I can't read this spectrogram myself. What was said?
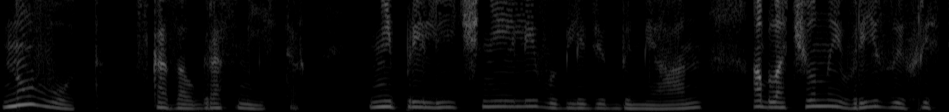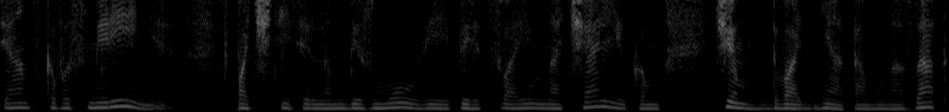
«Ну вот», — сказал гроссмейстер, — «неприличнее ли выглядит Дамиан, облаченный в ризы христианского смирения, в почтительном безмолвии перед своим начальником, чем два дня тому назад,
